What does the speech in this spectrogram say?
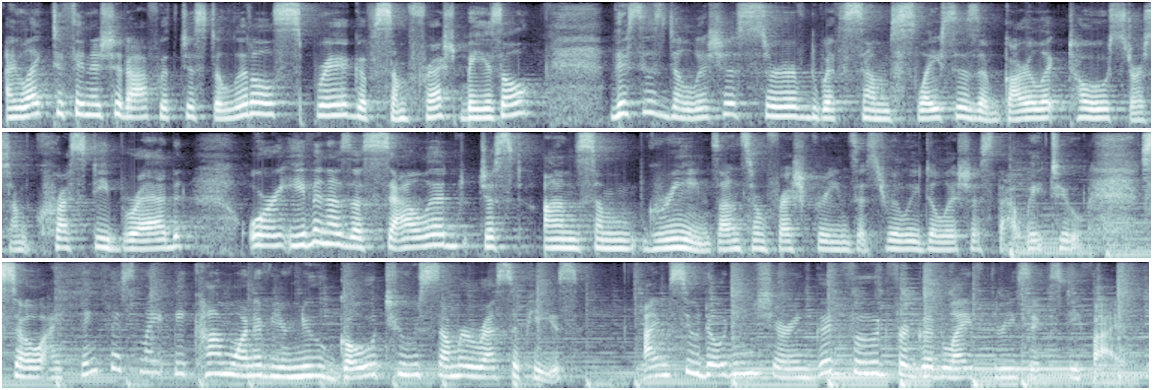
I like to finish it off with just a little sprig of some fresh basil. This is delicious served with some slices of garlic toast or some crusty bread, or even as a salad, just on some greens, on some fresh greens. It's really delicious that way too. So I think this might become one of your new go-to summer recipes. I'm Sue Dodin, sharing good food for good life 365.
